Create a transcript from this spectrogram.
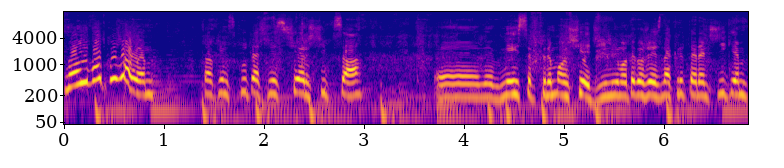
No i odkurzałem całkiem skutecznie z sierści psa e, w miejsce, w którym on siedzi. Mimo tego, że jest nakryte ręcznikiem,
